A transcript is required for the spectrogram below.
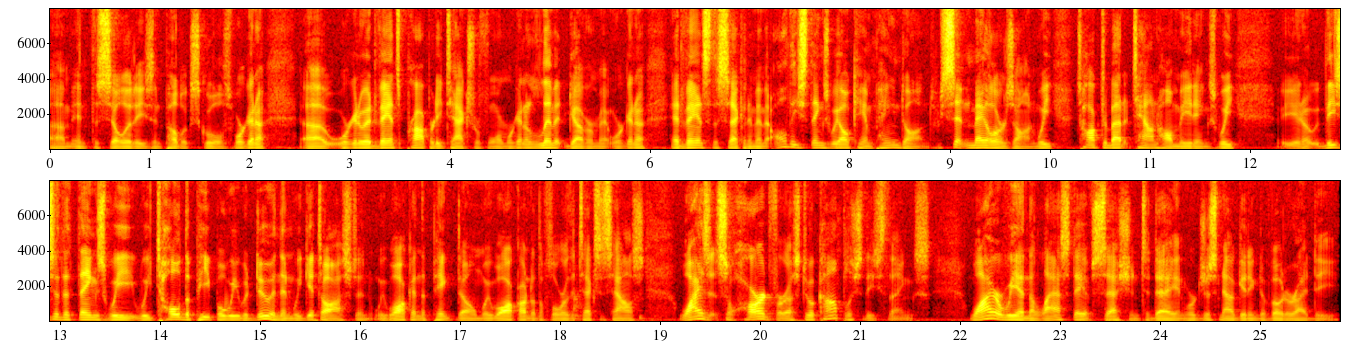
um, in facilities and public schools. We're going to uh, we're going to advance property tax reform. We're going to limit government. We're going to advance the Second Amendment. All these things we all campaigned on. We sent mailers on. We talked about at town hall meetings. We you know these are the things we we told the people we would do and then we get to austin we walk in the pink dome we walk onto the floor of the texas house. Why is it so hard for us to accomplish these things? Why are we in the last day of session today and we're just now getting to voter id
